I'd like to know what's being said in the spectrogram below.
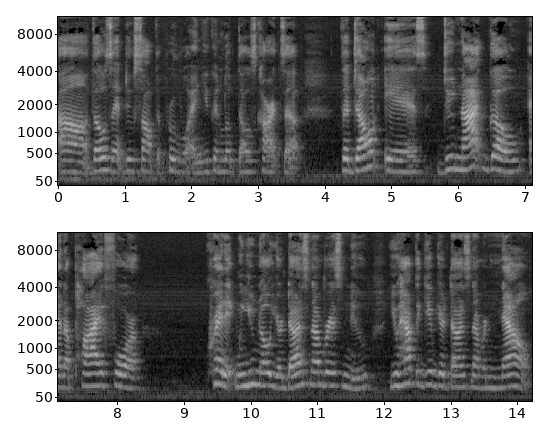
Uh, those that do soft approval, and you can look those cards up. The don't is do not go and apply for credit when you know your DUNS number is new. You have to give your DUNS number now.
